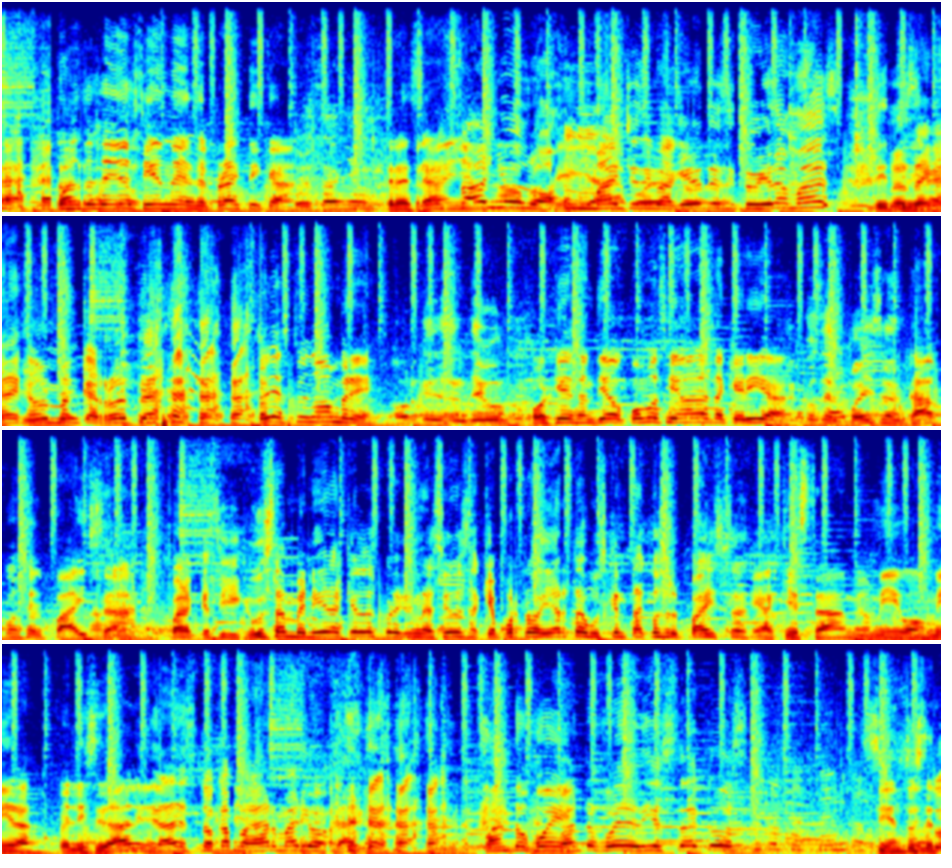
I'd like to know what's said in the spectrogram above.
¿Cuántos años tienes de práctica? Tres años. Tres, Tres años, no, no, pues sí, ya, manches, pues, imagínate si tuviera más. Si nos haya dejado en bancarrota. ¿Cuál es tu nombre? Jorge de Santiago, Jorge de Santiago. ¿Cómo se llama la taquería? Tacos del Paisa. Tacos el Paisa. Ajá, Para que si gustan venir aquí a las peregrinaciones, aquí a Puerto Vallarta, busquen tacos el paisa. Y aquí está mi amigo. Mira, felicidades. Felicidades, toca pagar, Mario. ¿Cuánto fue? ¿Cuánto fue de 10 tacos? 170.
